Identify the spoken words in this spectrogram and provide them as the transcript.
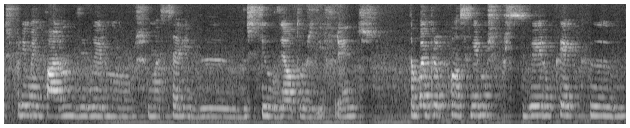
experimentarmos e lermos uma série de, de estilos e autores diferentes, também para conseguirmos perceber o que é que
